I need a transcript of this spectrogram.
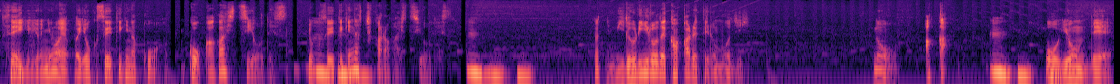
制御にはやっぱり抑制的な効果が必要です。抑制的な力が必要です。うん。うん。だって緑色で書かれてる文字の赤うん。うん。を読んで、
